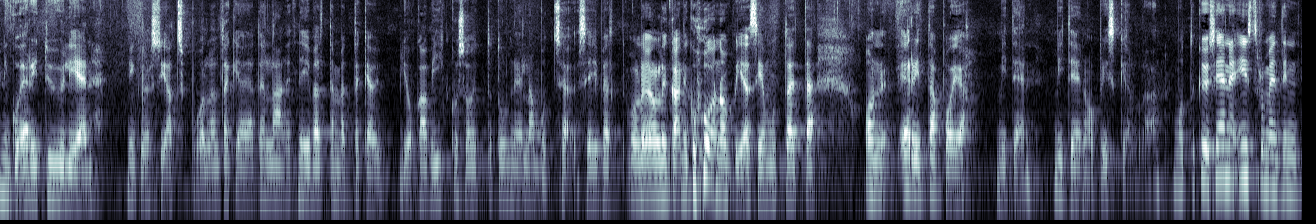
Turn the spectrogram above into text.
niin kuin eri tyylien niin jos jatspuoleltakin ajatellaan, että ne ei välttämättä käy joka viikko soittotunneilla, mutta se, se ei ole ollenkaan niin kuin huonompi asia, mutta että on eri tapoja, miten, miten opiskellaan. Mutta kyllä sen instrumentin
